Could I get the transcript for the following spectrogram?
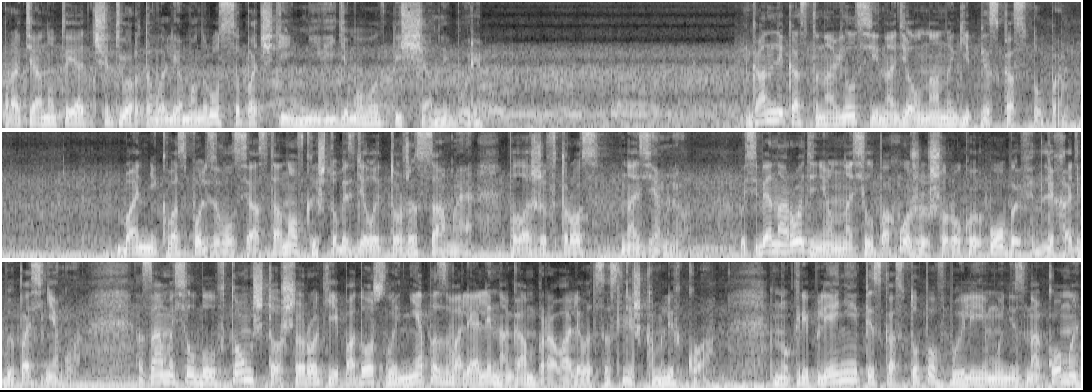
протянутые от четвертого Лемон Русса, почти невидимого в песчаной буре. Ганлик остановился и надел на ноги пескоступы. Банник воспользовался остановкой, чтобы сделать то же самое, положив трос на землю. У себя на родине он носил похожую широкую обувь для ходьбы по снегу. Замысел был в том, что широкие подошвы не позволяли ногам проваливаться слишком легко. Но крепления пескоступов были ему незнакомы,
